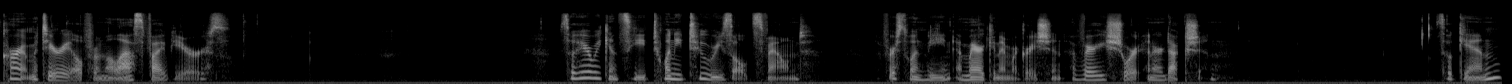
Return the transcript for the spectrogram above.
current material from the last five years. So here we can see 22 results found. The first one being American Immigration, a very short introduction. So again,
